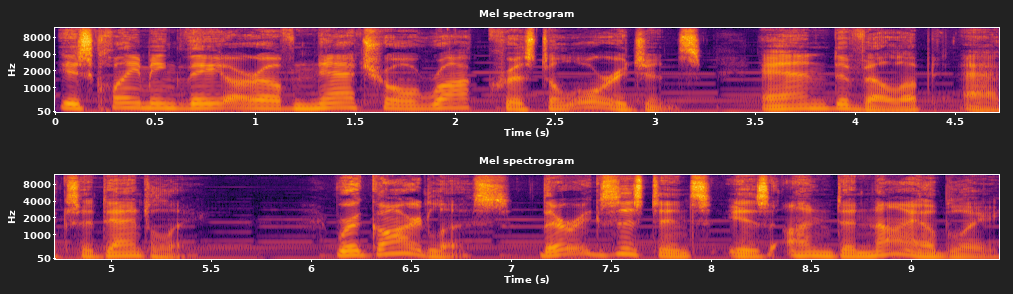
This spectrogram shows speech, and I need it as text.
is claiming they are of natural rock crystal origins and developed accidentally. Regardless, their existence is undeniably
